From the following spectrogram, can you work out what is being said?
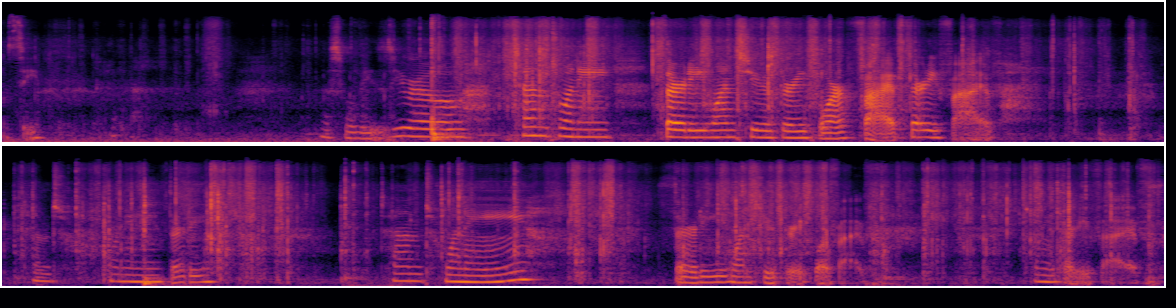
let's see. This will be 0, 10, 20, 30, 1, 2, 3, 4, 5, 35. 10, 20, 30, 10, 20, 30, 1, 2, 3, 4, 5. 20, 35.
